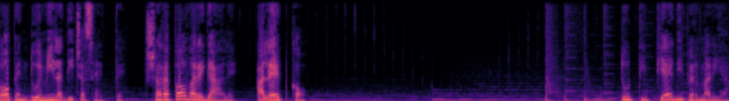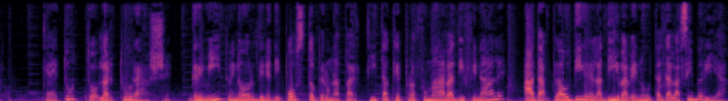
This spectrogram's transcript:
Open 2017, Sharapova regale, Alep Tutti in piedi per Maria. Che è tutto l'Artur Ashe, gremito in ordine di posto per una partita che profumava di finale, ad applaudire la diva venuta dalla Siberia.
